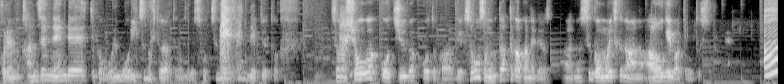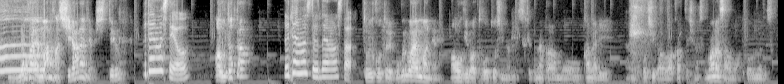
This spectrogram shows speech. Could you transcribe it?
これもう完全年齢っていうか、俺もういつの人だって思うけど、卒業ソングっていうと、その小学校、中学校とかで、そもそも歌ったかわかんないけど、あのすぐ思いつくのは、あの、仰げば尊しとかね。あもはやマナさん知らないんじゃない知ってる？ー、歌いましたよ。あ、歌った？歌いました、歌いました。ということで、僕の場合はまあね、仰げば尊しなんですけど、なんかもうかなりあの年が分かってしまいます。マナさんはどんなですか？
